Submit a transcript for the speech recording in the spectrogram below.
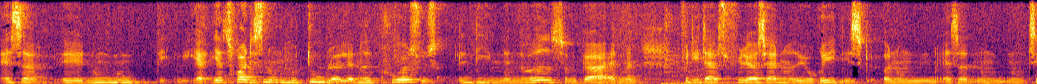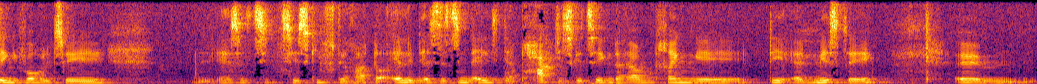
altså øh, nogle, nogle, jeg, jeg tror det er sådan nogle moduler eller noget kursus lignende noget, som gør, at man, fordi der selvfølgelig også er noget juridisk og nogle, altså nogle, nogle ting i forhold til øh, altså til, til ret og alle, altså sådan alle de der praktiske ting, der er omkring øh, det at miste, ikke? Øhm,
